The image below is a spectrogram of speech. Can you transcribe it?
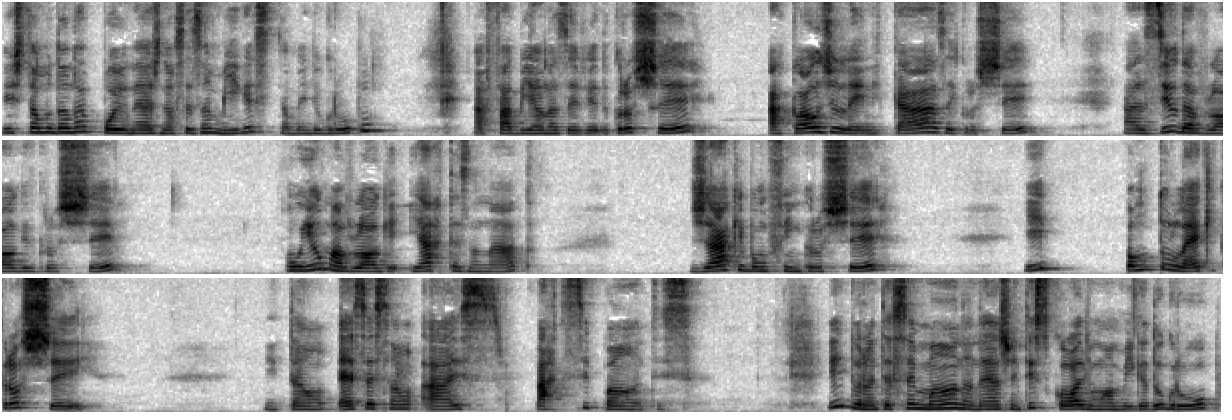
e estamos dando apoio, né, às nossas amigas também do grupo, a Fabiana Azevedo Crochê, a Claudilene Casa e Crochê, a Zilda Vlog Crochê, o Ilma Vlog e Artesanato, Jaque Bonfim Crochê e Ponto Leque Crochê. Então, essas são as participantes. E durante a semana, né, a gente escolhe uma amiga do grupo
